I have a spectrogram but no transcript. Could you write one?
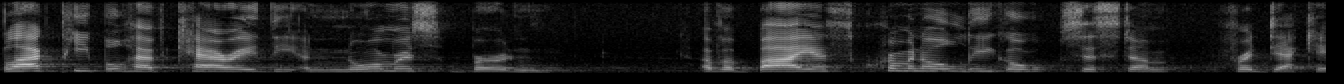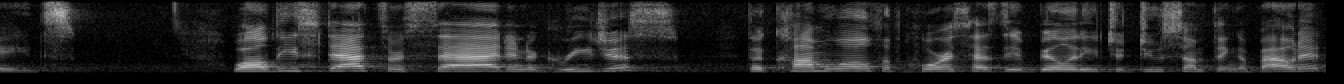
Black people have carried the enormous burden of a biased criminal legal system for decades. While these stats are sad and egregious, the Commonwealth, of course, has the ability to do something about it,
